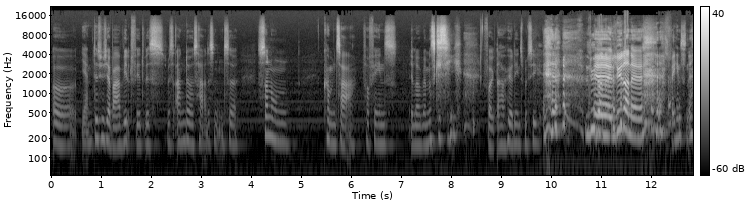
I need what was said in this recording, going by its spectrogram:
Og jamen, det synes jeg bare er vildt fedt, hvis, hvis andre også har det sådan. Så sådan nogle kommentarer fra fans, eller hvad man skal sige, folk, der har hørt ens musik. Lytterne. Øh, lytterne, fansene.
